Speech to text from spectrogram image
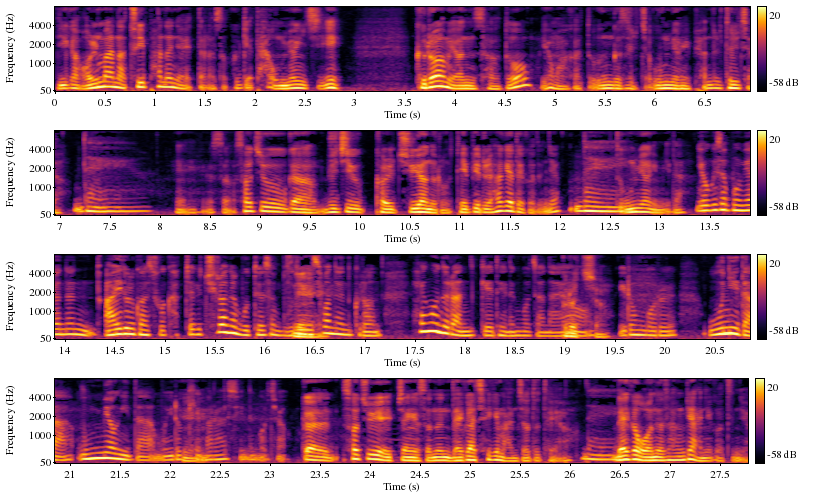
네가 얼마나 투입하느냐에 따라서 그게 다 운명이지. 그러면서도 영화가 또 은근슬쩍 운명의 편을 들죠. 네. 예, 그래서 서주가 뮤지컬 주연으로 데뷔를 하게 되거든요. 네. 또 운명입니다. 여기서 보면은 아이돌 가수가 갑자기 출연을 못해서 무대에 예. 서는 그런 행운을 안게 되는 거잖아요. 그렇죠. 이런 거를 운이다, 운명이다, 뭐 이렇게 예. 말할 수 있는 거죠. 그러니까 서주의 입장에서는 내가 책임 안 져도 돼요. 네. 내가 원해서 한 게 아니거든요.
